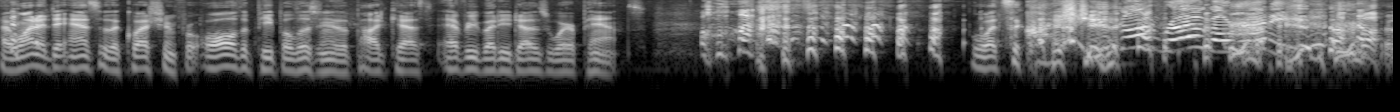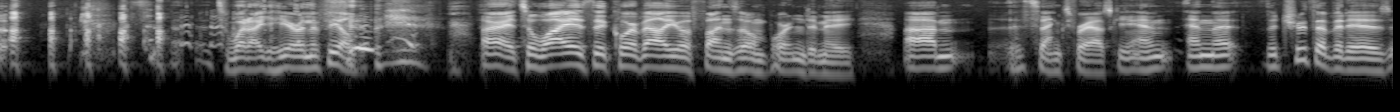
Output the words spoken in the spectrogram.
I wanted to answer the question for all the people listening to the podcast. Everybody does wear pants. What's the question? You've gone rogue already. It's what I hear in the field. All right. So, why is the core value of fun so important to me? Um, thanks for asking. And and the the truth of it is,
